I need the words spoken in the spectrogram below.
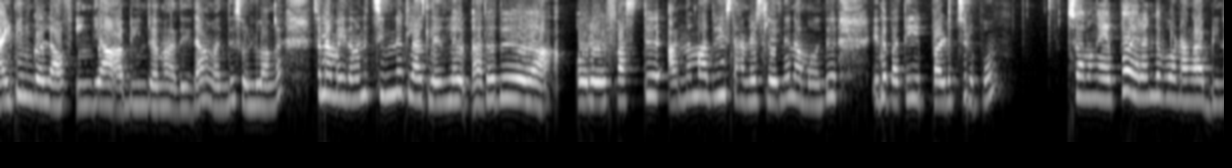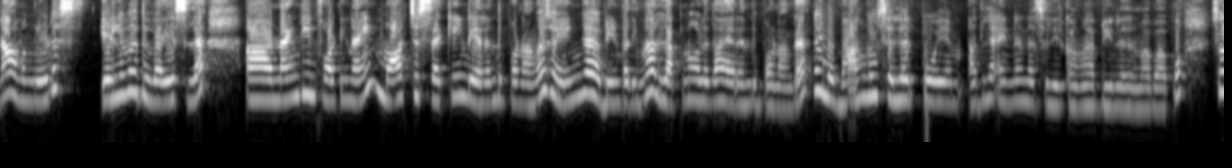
நைன்டீன் கேர்ள் ஆஃப் இந்தியா அப்படின்ற மாதிரி தான் வந்து சொல்லுவாங்க. ஸோ நம்ம இதை வந்து சின்ன கிளாஸ்லேருந்து அதாவது ஒரு ஃபஸ்ட்டு அந்த மாதிரி ஸ்டாண்டர்ட்ஸ்லேருந்தே நம்ம வந்து இதை பற்றி படிச்சிருப்போம். ஸோ அவங்க எப்போ இறந்து போனாங்க அப்படின்னா அவங்களோட எழுபது வயசில் nineteen forty nine March second இறந்து போனாங்க. ஸோ எங்கே அப்படின்னு பார்த்தீங்கன்னா லக்னோவில் தான் இறந்து போனாங்க. இந்த பேங்கிள் செல்லர் போயம் அதில் என்னென்ன சொல்லியிருக்காங்க அப்படின்றத நம்ம பார்ப்போம். ஸோ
